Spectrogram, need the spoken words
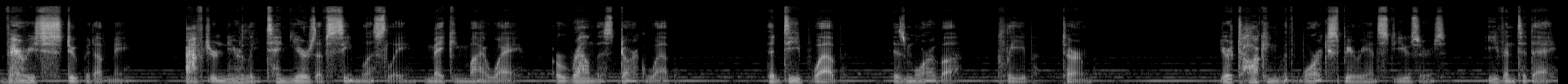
Very stupid of me. After nearly 10 years of seamlessly making my way around this dark web, the deep web is more of a plebe term. You're talking with more experienced users, even today.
